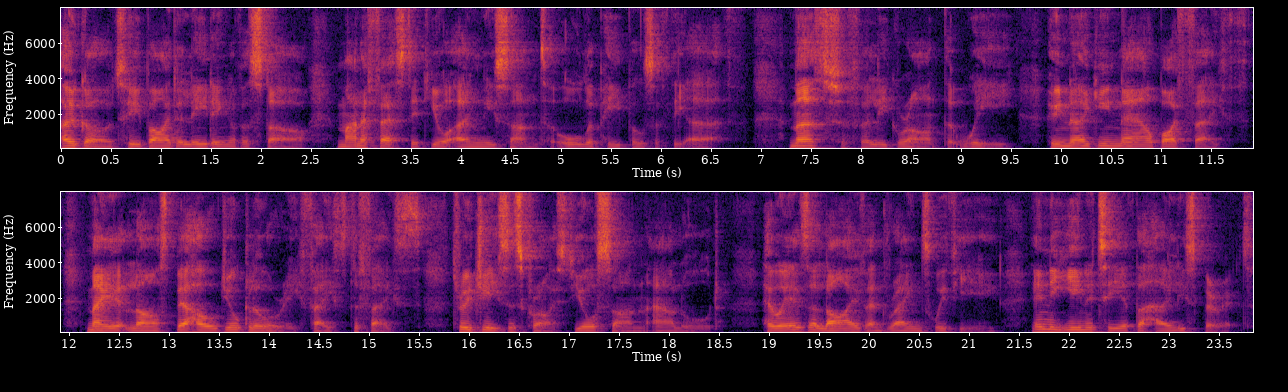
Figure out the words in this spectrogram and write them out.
O God, who by the leading of a star manifested your only Son to all the peoples of the earth, mercifully grant that we, who know you now by faith, may at last behold your glory face to face, through Jesus Christ, your Son, our Lord who is alive and reigns with you in the unity of the Holy Spirit,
